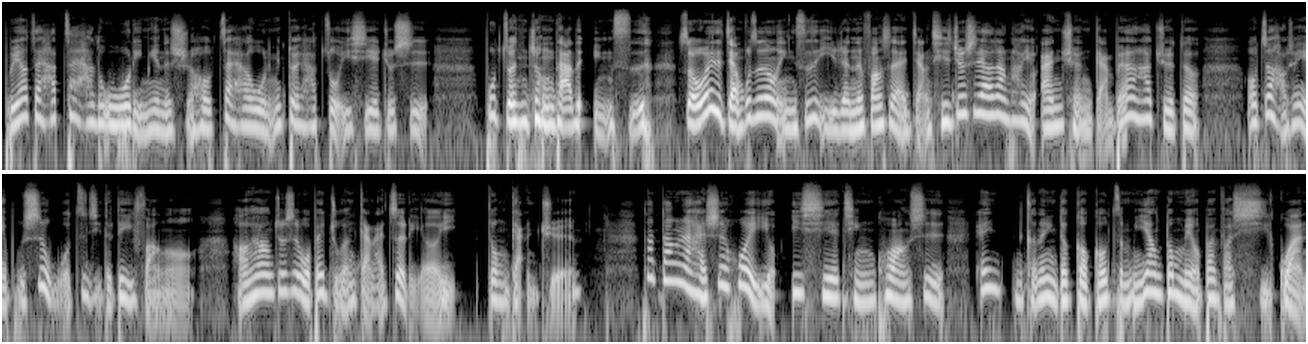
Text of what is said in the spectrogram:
不要在他在他的窝里面的时候，在他的窝里面对他做一些就是不尊重他的隐私。所谓的讲不尊重隐私，以人的方式来讲，其实就是要让他有安全感，不要让他觉得。哦，这好像也不是我自己的地方哦，好像就是我被主人赶来这里而已，这种感觉。那当然还是会有一些情况是，诶，可能你的狗狗怎么样都没有办法习惯，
